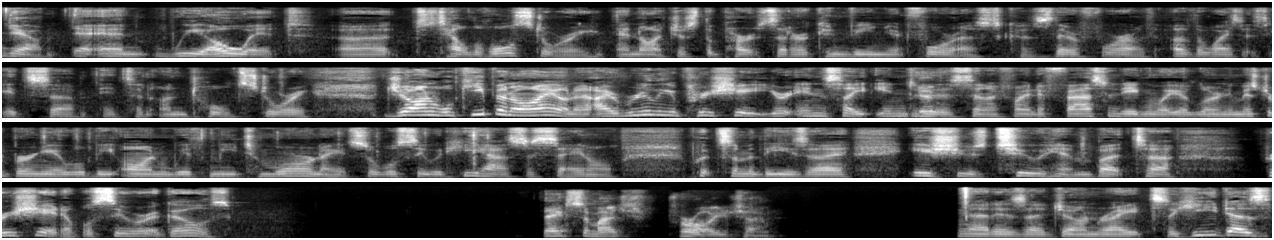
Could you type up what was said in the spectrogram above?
Yeah, and we owe it uh, to tell the whole story and not just the parts that are convenient for us, because therefore, otherwise, it's it's, uh, it's an untold story. John, we'll keep an eye on it. I really appreciate your insight into yep. this, and I find it fascinating what you're learning. Mr. Bernier will be on with me tomorrow night, so we'll see what he has to say, and I'll put some of these uh, issues to him. But uh, appreciate it. We'll see where it goes. Thanks so much for all your time. That is uh, John Wright. So he does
